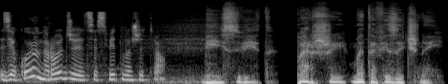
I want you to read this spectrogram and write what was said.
з якою народжується світло життя. Мій світ перший метафізичний.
